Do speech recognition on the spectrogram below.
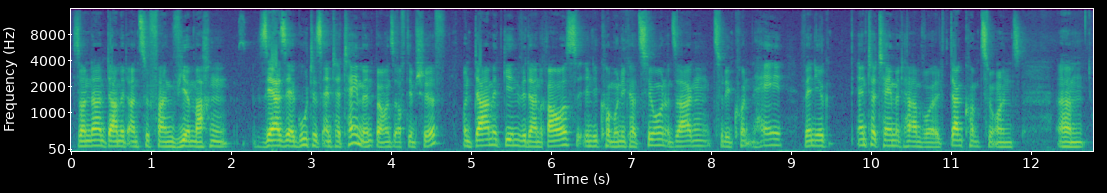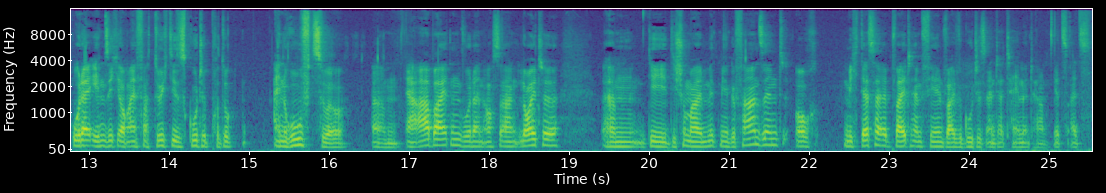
sondern damit anzufangen, wir machen sehr, sehr gutes Entertainment bei uns auf dem Schiff und damit gehen wir dann raus in die Kommunikation und sagen zu den Kunden, hey, wenn ihr Entertainment haben wollt, dann kommt zu uns ähm, oder eben sich auch einfach durch dieses gute Produkt einen Ruf zu ähm, erarbeiten, wo dann auch sagen, Leute, ähm, die, die schon mal mit mir gefahren sind, auch mich deshalb weiterempfehlen, weil wir gutes Entertainment haben. Jetzt als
